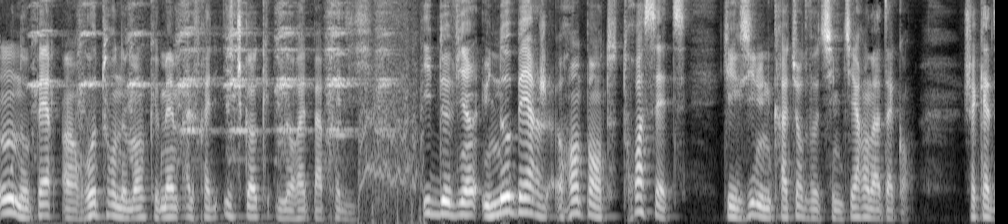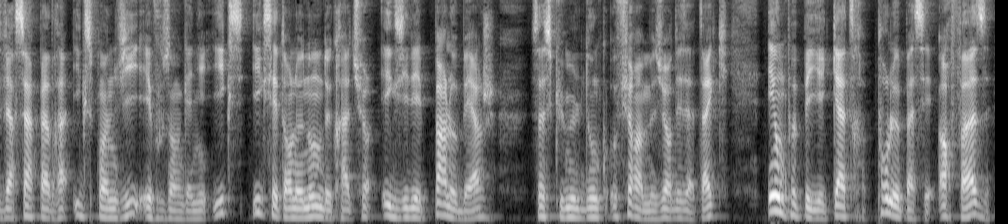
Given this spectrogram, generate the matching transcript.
on opère un retournement que même Alfred Hitchcock n'aurait pas prédit. Il devient une auberge rampante 3-7 qui exile une créature de votre cimetière en attaquant. Chaque adversaire perdra X points de vie et vous en gagnez X, X étant le nombre de créatures exilées par l'auberge. Ça se cumule donc au fur et à mesure des attaques, et on peut payer 4 pour le passer hors phase,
